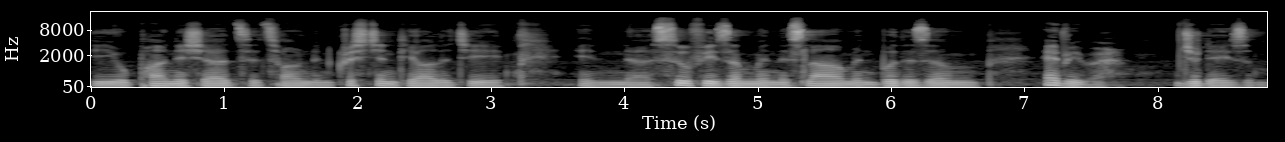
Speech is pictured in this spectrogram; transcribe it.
the Upanishads, it's found in Christian theology, in uh, Sufism, in Islam, in Buddhism, everywhere, Judaism.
